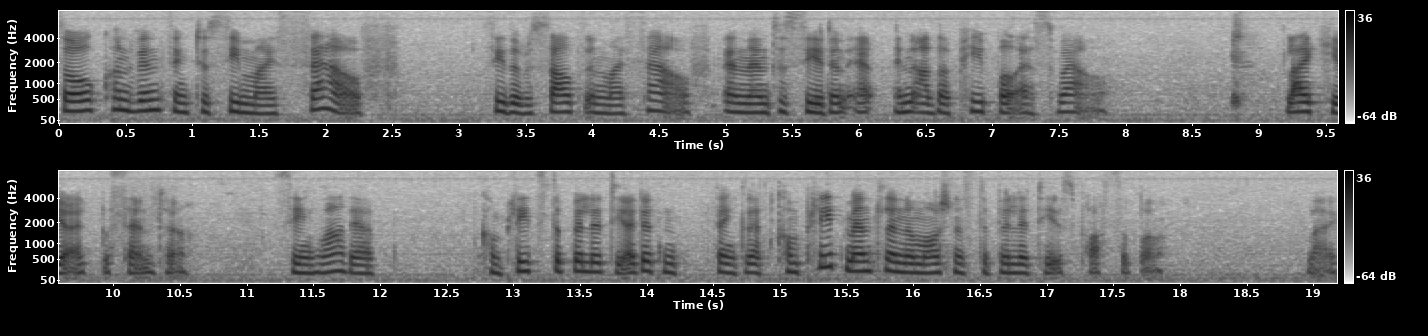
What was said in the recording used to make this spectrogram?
so convincing to see myself, see the results in myself, and then to see it in, in other people as well. Like here at the center seeing, wow, they have complete stability. I didn't think that complete mental and emotional stability is possible. Like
